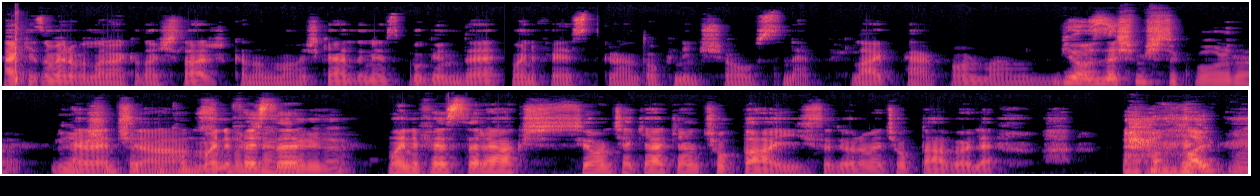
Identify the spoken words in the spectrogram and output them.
Herkese merhabalar arkadaşlar. Kanalıma hoş geldiniz. Bugün de Manifest Grand Opening Show Snap Live Performance. Bir özleşmiştik bu arada. Reaction Evet çekme ya, konusunda Manifest'te- kendileriyle. Manifest'te reaksiyon çekerken çok daha iyi hissediyorum ve çok daha böyle Hype mı?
